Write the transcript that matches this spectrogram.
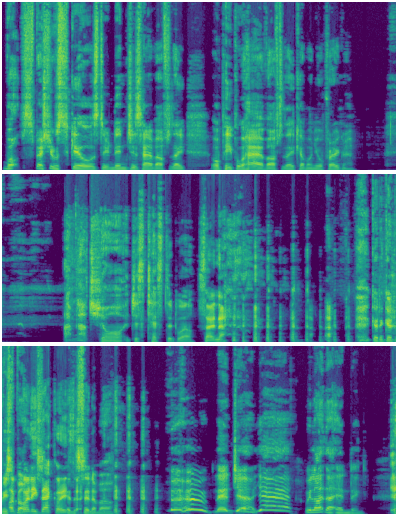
What special skills do ninjas have after they, or people have after they come on your program? I'm not sure. It just tested well. So no, Got a good response exactly. in the cinema. Woohoo! Ninja! Yeah, we like that ending.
